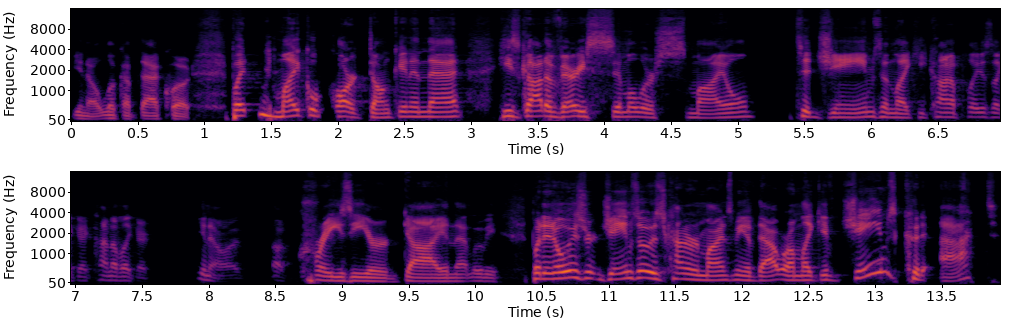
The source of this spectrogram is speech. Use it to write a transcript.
you know, look up that quote. But hmm. Michael Clark Duncan in that, he's got a very similar smile to James, and like he kind of plays like a kind of like a, you know, a, a crazier guy in that movie. But it always James always kind of reminds me of that, where I'm like, if James could act.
